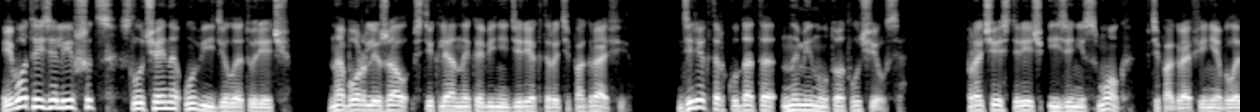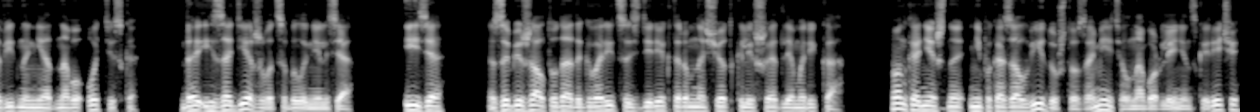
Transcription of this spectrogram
И вот Изя Лившиц случайно увидел эту речь. Набор лежал в стеклянной кабине директора типографии. Директор куда-то на минуту отлучился. Прочесть речь Изи не смог, в типографии не было видно ни одного оттиска, да и задерживаться было нельзя. Изя забежал туда договориться с директором насчет клише для моряка. Он, конечно, не показал виду, что заметил набор ленинской речи,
